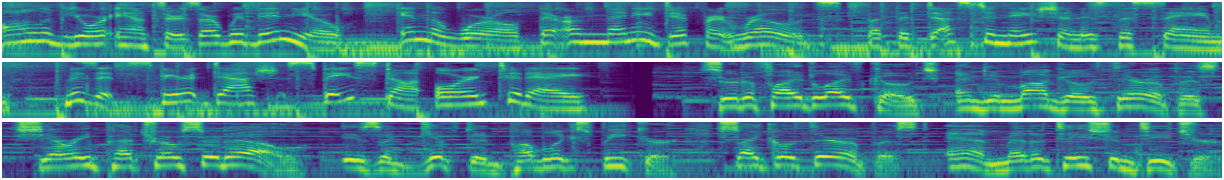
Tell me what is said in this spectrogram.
all of your answers are within you? In the world, there are many different roads, but the destination is the same. Visit spirit space.org today. Certified life coach and imago therapist Sherry Petro Serdell is a gifted public speaker, psychotherapist, and meditation teacher.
